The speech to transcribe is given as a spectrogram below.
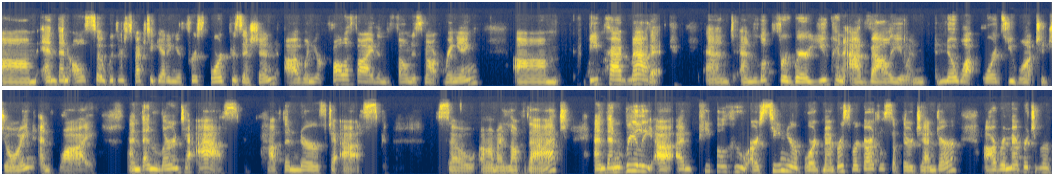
Um, and then also with respect to getting your first board position, uh, when you're qualified and the phone is not ringing, um, be pragmatic and and look for where you can add value and know what boards you want to join and why. And then learn to ask have the nerve to ask. So um, i love that. And then really uh, and people who are senior board members regardless of their gender uh, remember to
